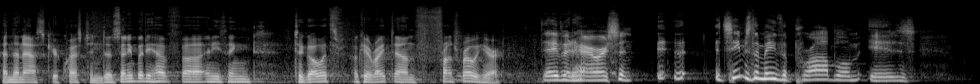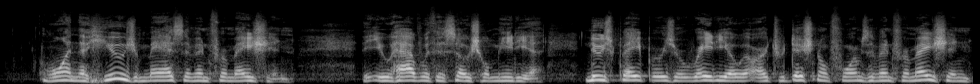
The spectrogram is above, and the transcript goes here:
and then ask your question. Does anybody have uh, anything to go with? Okay, right down front row here. David Harrison. It, it seems to me the problem is one, the huge mass of information that you have with the social media newspapers or radio are traditional forms of information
